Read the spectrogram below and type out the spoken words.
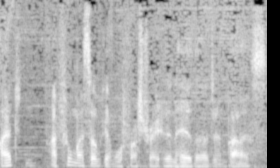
I, I feel myself get more frustrated in here than I do in Palace.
